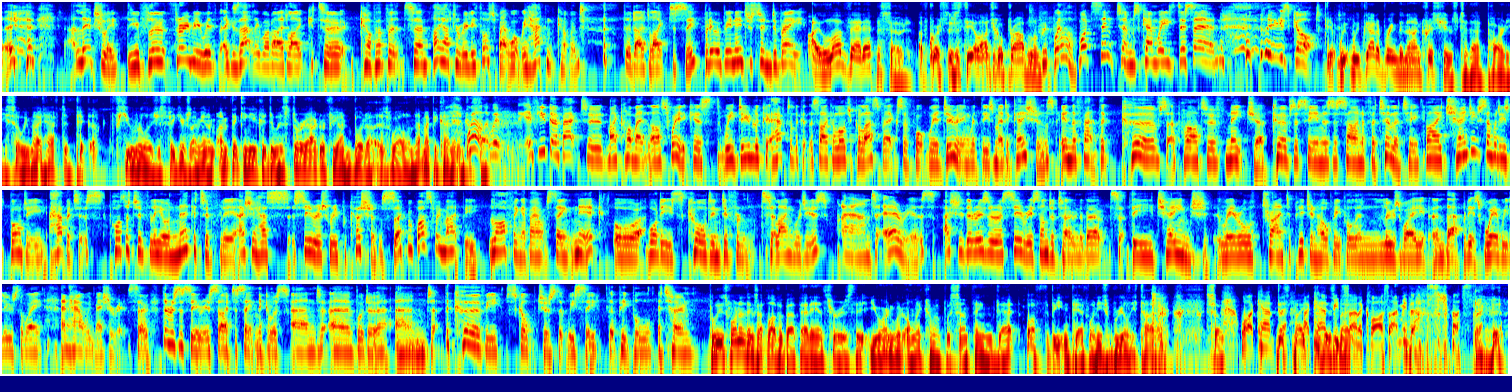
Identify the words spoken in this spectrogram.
literally you flew through me with exactly what I'd like to cover, but um, I hadn't really thought about what we hadn't covered. that I'd like to see. But it would be an interesting debate. I love that episode. Of course, there's a theological problem. Well, what symptoms can we discern that he's got? Yeah, we, have got to bring the non Christians to that party, so we might have to pick a few religious figures. I mean, I'm, I'm, thinking you could do historiography on Buddha as well, and that might be kind of interesting. Well, if you go back to my comment last week, is we do look at, have to look at the psychological aspects of what we're doing with these medications in the fact that curves are part of nature. Curves are seen as a sign of fertility by changing somebody's body habitus positively or negatively actually has serious repercussions. So, whilst we might be laughing about St. Nick or what he's called in different languages and areas, actually, there is a serious undertone about the change. We're all trying to pigeonhole people and lose weight and that, but it's where we lose the weight and how we measure it. So, there is a serious side to St. Nicholas and uh, Buddha and the curvy sculptures that we see that people atone. Louise, one of the things I love about that answer is that Jorn would only come up with something that off the beaten path when he's really tired. So well, I can't. I can't beat night. Santa Claus. I mean, that's just. I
